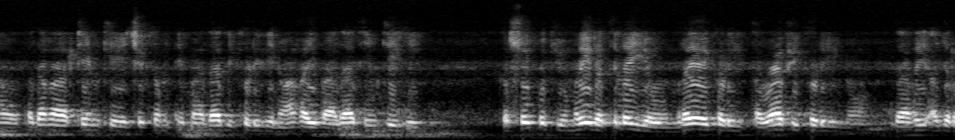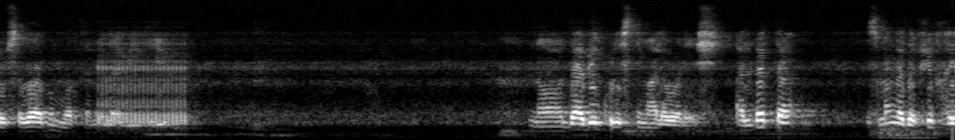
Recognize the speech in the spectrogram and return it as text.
او په دغه ټېم کې یې چې کوم عبادات یې کړي دي نو هغه عبادات یې هم کېږي، که څوک په کې عمرې له تللی یو عمره یې کړي، طواف یې کړي نو د هغې اجر او ثواب هم ورته مېلاوېږي. نو دا بلکل استعمالولای شي. البته زمونږ د فقه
